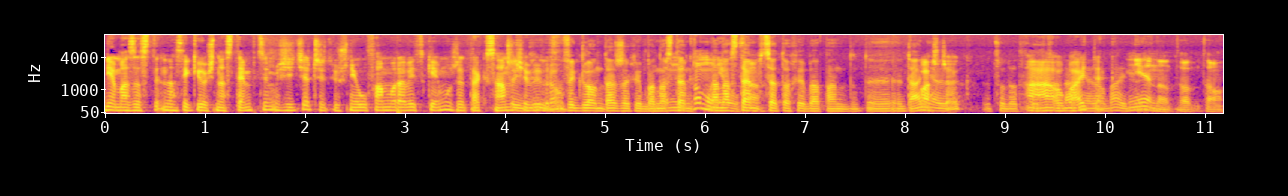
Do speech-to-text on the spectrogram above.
nie ma nas jakiegoś następcy, myślicie? Czy już nie ufa Morawieckiemu, że tak sam Czyli się wybrał? Wygląda, że chyba następ, na następcę to chyba pan e, Daniel, Płaszczak? cudotwórca A, Daniel Obajtek. Obajtek. Nie, no to, to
